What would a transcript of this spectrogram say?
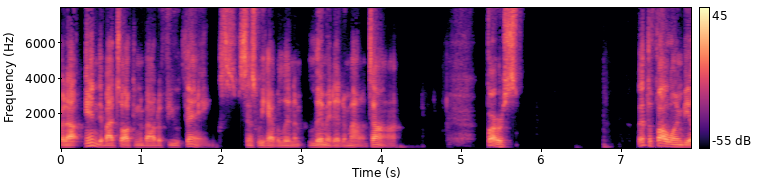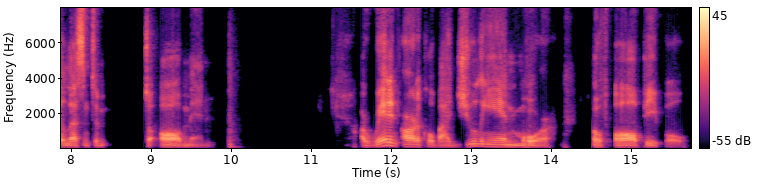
But I'll end it by talking about a few things since we have a lim- limited amount of time. First, let the following be a lesson to, to all men. I read an article by Julianne Moore, of all people.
